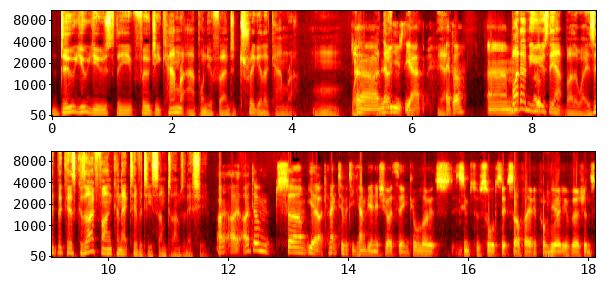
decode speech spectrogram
Do you use the Fuji camera app on your phone to trigger the camra? Mm. Well, uh, never use the app yeah. ever. Um, Why don't you use the app, by the way? Is it because because I find connectivity sometimes an issue? I, I, I don't. Um, yeah, connectivity can be an issue. I think, although it's it seems to have sorted itself out from the earlier versions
